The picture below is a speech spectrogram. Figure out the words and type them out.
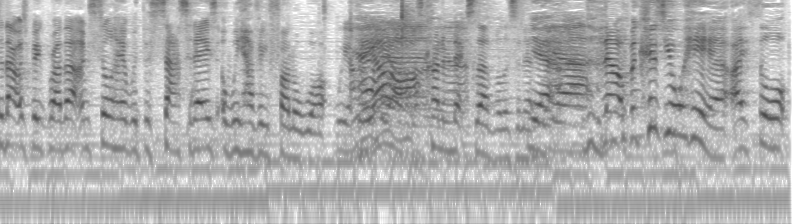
So that was Big Brother. I'm still here with the Saturdays. Are we having fun or what? We are. It's kind of next level, isn't it? Yeah. Now, because you're here, I thought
